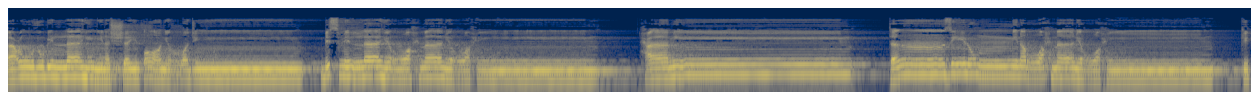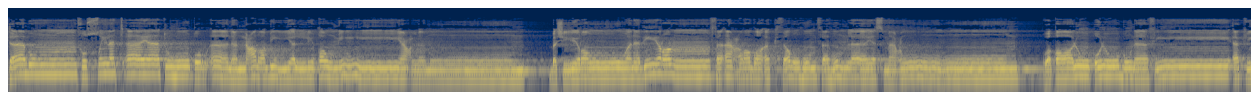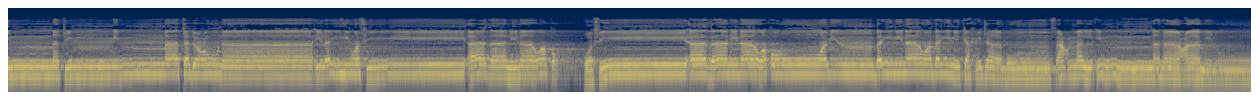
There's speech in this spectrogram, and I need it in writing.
أعوذ بالله من الشيطان الرجيم. بسم الله الرحمن الرحيم. حميم. تنزيل من الرحمن الرحيم. كتاب فصلت آياته قرآنا عربيا لقوم يعلمون. بشيرا ونذيرا فأعرض أكثرهم فهم لا يسمعون. وقالوا قلوبنا في أكنة مما تدعونا اليه وفي اذاننا وقر وفي آذاننا وقر ومن بيننا وبينك حجاب فاعمل إننا عاملون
